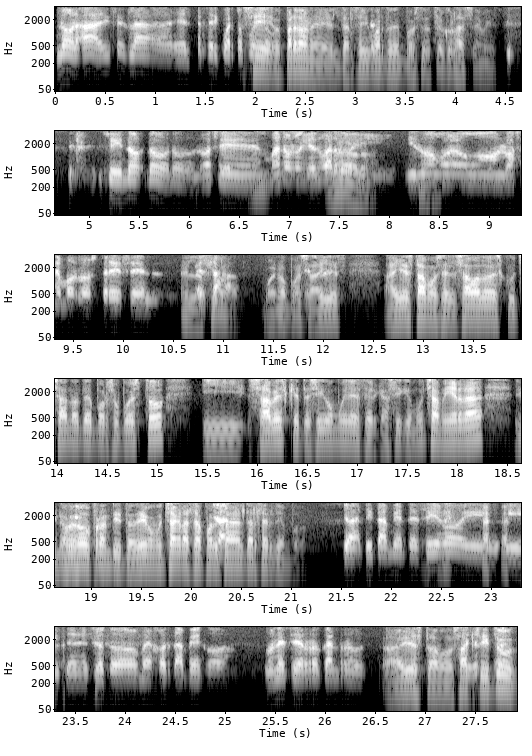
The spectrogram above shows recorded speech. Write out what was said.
No, ah, dices la, el tercer y cuarto puesto. Sí, perdón, el tercer y cuarto de puesto estoy con las semis. Sí, no, no, no, lo hace Manolo y Eduardo Manolo. y, y luego lo hacemos los tres el, en la el final. sábado. Bueno, pues ahí es, ahí estamos el sábado escuchándote, por supuesto, y sabes que te sigo muy de cerca, así que mucha mierda y nos vemos prontito. Diego, muchas gracias por yo estar en el tercer tiempo. Yo a ti también te sigo y, y te deseo todo mejor también con, con ese rock and roll. Ahí estamos, actitud,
